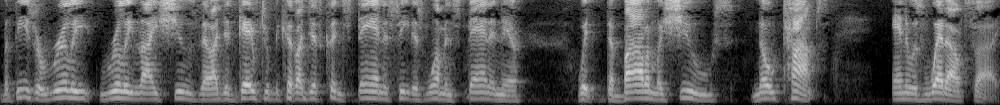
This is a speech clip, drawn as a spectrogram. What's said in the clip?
But these were really, really nice shoes that I just gave to because I just couldn't stand to see this woman standing there with the bottom of shoes, no tops, and it was wet outside.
